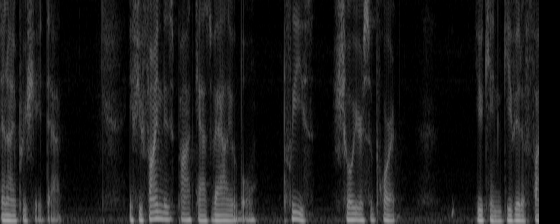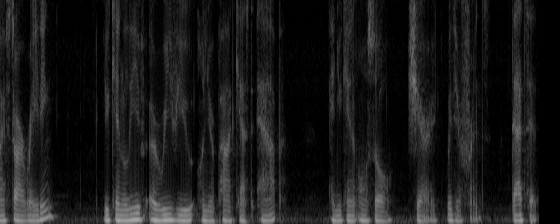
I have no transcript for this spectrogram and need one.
And I appreciate that. If you find this podcast valuable, please show your support. You can give it a five star rating, you can leave a review on your podcast app, and you can also share it with your friends. That's it.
